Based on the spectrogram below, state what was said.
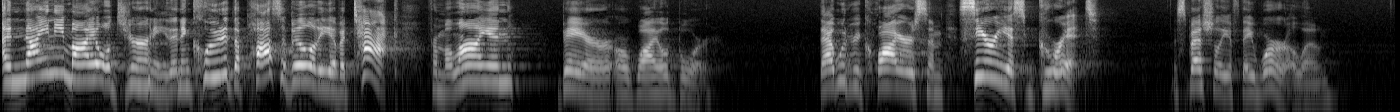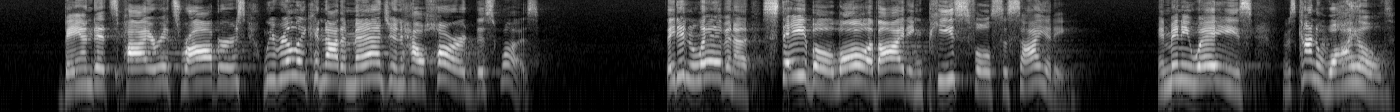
A 90 mile journey that included the possibility of attack from a lion, bear, or wild boar. That would require some serious grit, especially if they were alone. Bandits, pirates, robbers, we really cannot imagine how hard this was. They didn't live in a stable, law abiding, peaceful society. In many ways, it was kind of wild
